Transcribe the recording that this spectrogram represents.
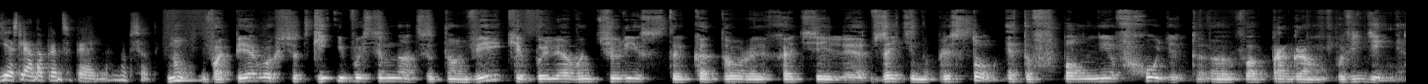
Если она принципиальная, но все таки Ну, во-первых, все таки и в XVIII веке были авантюристы, которые хотели зайти на престол. Это вполне входит э, в программу поведения.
